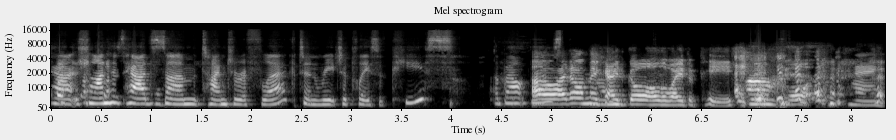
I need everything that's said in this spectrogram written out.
had Sian has had some time to reflect and reach a place of peace about this. Oh, I don't think um, I'd go all the way to peace. Oh, okay.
